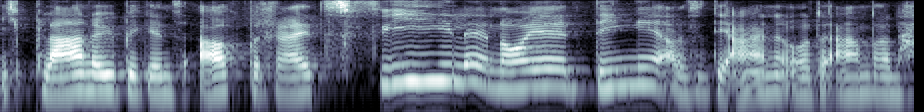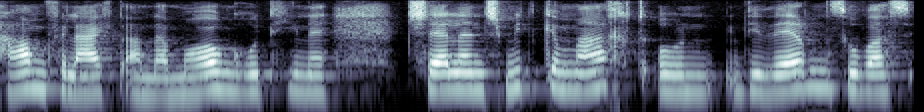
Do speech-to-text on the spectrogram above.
Ich plane übrigens auch bereits viele neue Dinge, also die einen oder anderen haben vielleicht an der Morgenroutine Challenge mitgemacht und wir werden sowas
